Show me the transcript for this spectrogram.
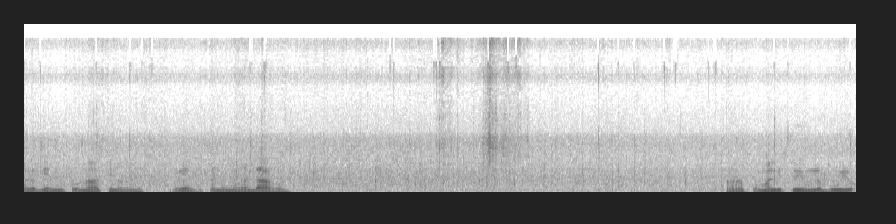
Nalagyan po natin ng ano, lagyan ko po ng mga dahon. Para po malito yung labuyo.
